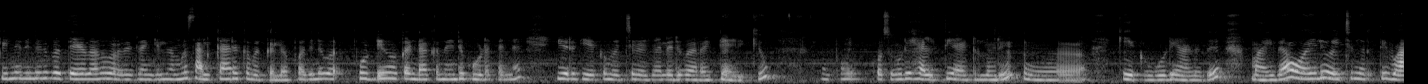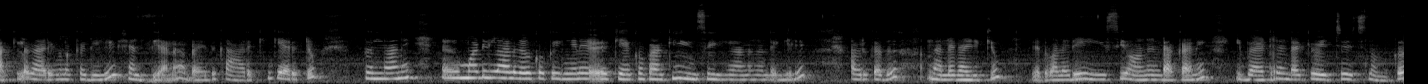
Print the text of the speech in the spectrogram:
പിന്നെ ഇതിന്റെ ഒരു പ്രത്യേകത എന്ന് പറഞ്ഞിട്ടുണ്ടെങ്കിൽ നമ്മൾ സൽക്കാരമൊക്കെ വെക്കല്ലോ. അപ്പോൾ അതിന് പുഡിങ്ങൊക്കെ ഉണ്ടാക്കുന്നതിന്റെ കൂടെ തന്നെ ഈ ഒരു കേക്കും വെച്ച് കഴിഞ്ഞാൽ ഒരു വെറൈറ്റി ആയിരിക്കും. അപ്പോൾ കുറച്ചും കൂടി ഹെൽത്തി ആയിട്ടുള്ളൊരു കേക്കും കൂടിയാണിത്. മൈദ ഓയിൽ ഒഴിച്ച് നിർത്തി ബാക്കിയുള്ള കാര്യങ്ങളൊക്കെ ഇതിൽ ഹെൽത്തിയാണ് അതായത് കാരക്കും ക്യാരറ്റും തിന്നാൻ മടിയുള്ള ആളുകൾക്കൊക്കെ ഇങ്ങനെ കേക്കൊക്കെ ആക്കി യൂസ് ചെയ്യുകയാണെന്നുണ്ടെങ്കിൽ അവർക്കത് നല്ലതായിരിക്കും. ഇത് വളരെ ഈസിയാണ് ഉണ്ടാക്കാൻ ഈ ബാറ്റർ ഉണ്ടാക്കി ഒഴിച്ച് വെച്ച് നമുക്ക്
